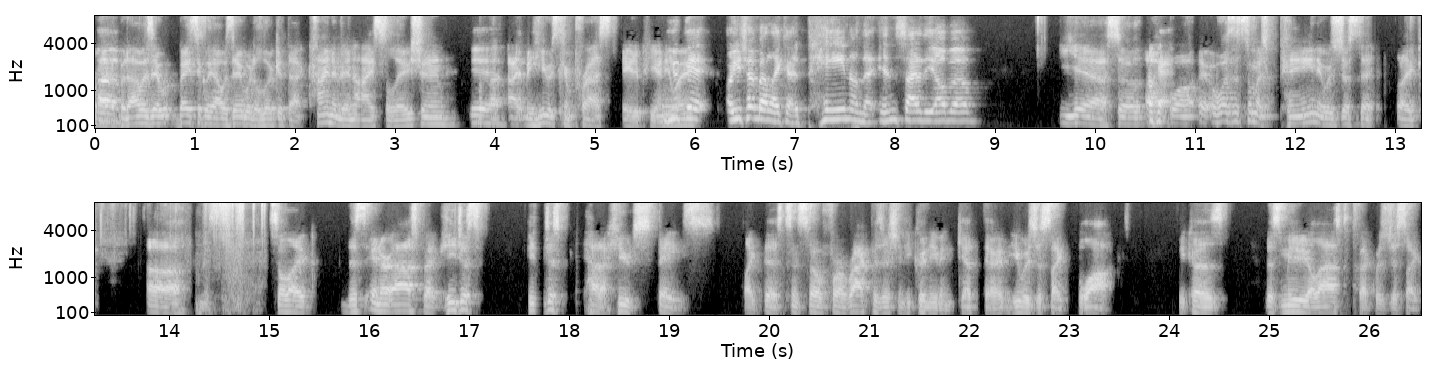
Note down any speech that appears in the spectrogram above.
Right, Um, but I was able, basically I was able to look at that kind of in isolation. Yeah. I mean, he was compressed A to P You anyway. get, are you talking about like a pain on the inside of the elbow? Yeah. So, uh, Okay. well, it wasn't so much pain. It was just that, like, uh, so like this inner aspect, he just, he just had a huge space like this. And so for a rack position, he couldn't even get there. He was just like blocked because this medial aspect was just like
